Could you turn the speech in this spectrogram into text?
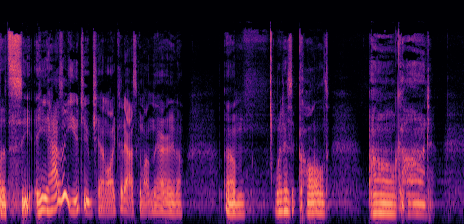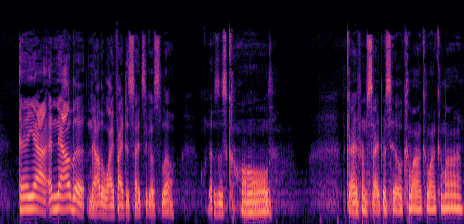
Let's see. He has a YouTube channel. I could ask him on there. You know. Um. What is it called? Oh God. And uh, yeah, and now the now the Wi-Fi decides to go slow. What is this called? The guy from Cypress Hill. Come on, come on, come on.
